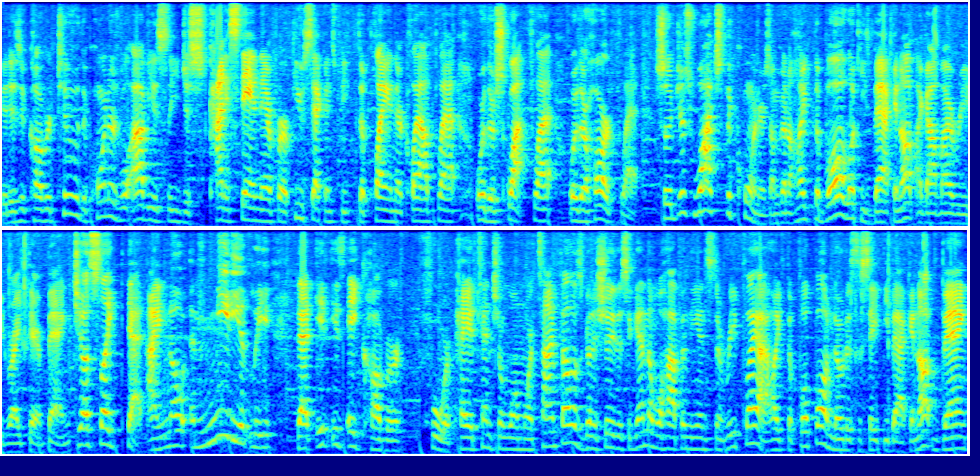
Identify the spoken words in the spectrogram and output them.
If it is a cover two, the corners will obviously just kind of stand there for a few seconds to play in their cloud flat or their squat flat or their hard flat. So just watch the corners. I'm going to hike the ball. Look, he's backing up. I got my read right there. Bang. Just like that. I know immediately that it is a cover four. Pay attention one more time, fellas. Going to show you this again, then we'll hop in the instant replay. I hike the football, notice the safety backing up, bang,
